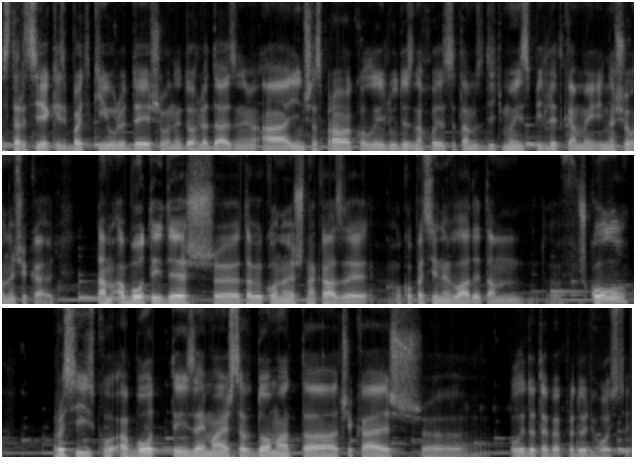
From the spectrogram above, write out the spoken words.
старці, якісь батьки у людей, що вони доглядають за ними. А інша справа, коли люди знаходяться там з дітьми, з підлітками, і на що вони чекають? Там або ти йдеш е, та виконуєш накази окупаційної влади там в школу російську, або ти займаєшся вдома та чекаєш, е, коли до тебе прийдуть гості.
